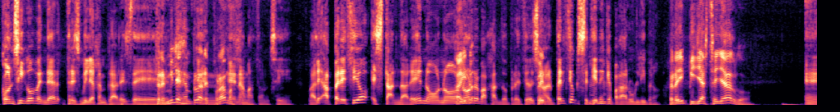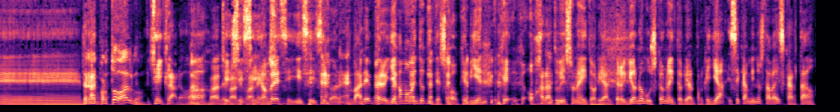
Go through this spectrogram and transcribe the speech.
consigo vender 3.000 ejemplares de... 3.000 de- ejemplares en- por Amazon. En Amazon, sí. ¿Vale? A precio estándar, ¿eh? No, no, no, no- rebajando precio, sino al precio que se tiene que pagar un libro. Pero ahí pillaste ya algo. Eh, ¿Te reportó algo? Sí, claro. Ah, vale, sí, vale, sí, sí, vale, hombre, eso. sí, sí, sí, con- vale, pero llega un momento que dices, jo, qué bien, que ojalá tuviese una editorial, pero yo no busqué una editorial porque ya ese camino estaba descartado.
